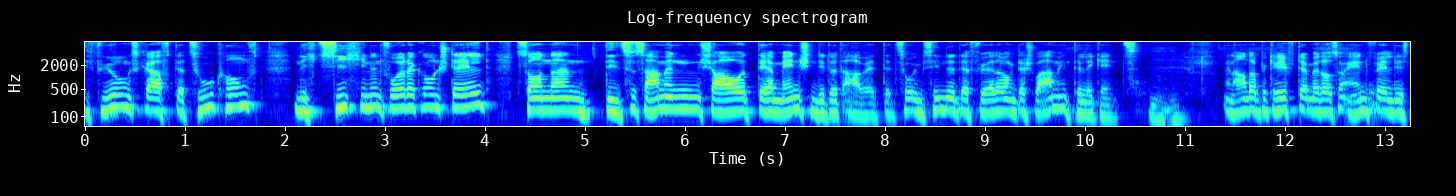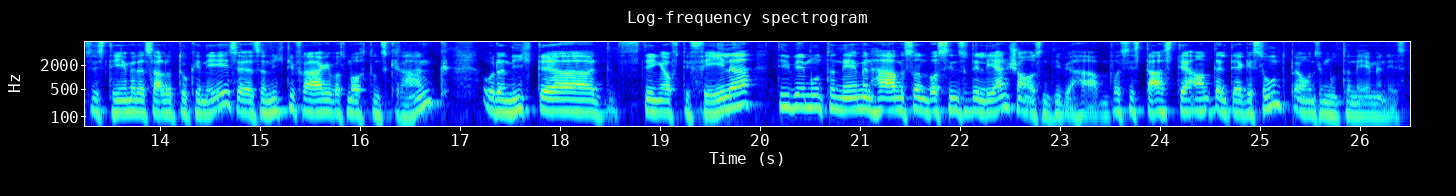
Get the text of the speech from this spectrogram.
die Führungskraft der Zukunft nicht sich in den Vordergrund stellt, sondern die Zusammenschau der Menschen, die dort arbeitet, so im Sinne der Förderung der Schwarmintelligenz. Mhm. Ein anderer Begriff, der mir da so einfällt, ist das Thema der Salutogenese. Also nicht die Frage, was macht uns krank oder nicht der Ding auf die Fehler, die wir im Unternehmen haben, sondern was sind so die Lernchancen, die wir haben. Was ist das, der Anteil, der gesund bei uns im Unternehmen ist,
